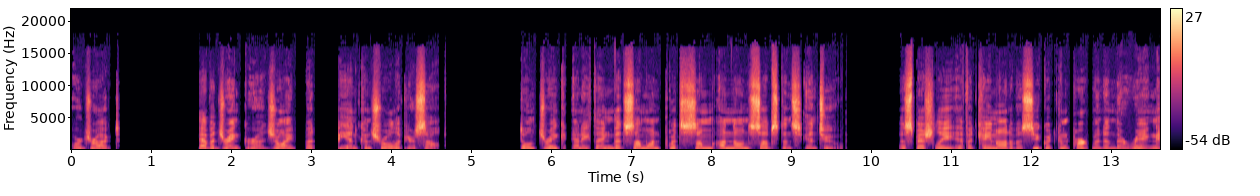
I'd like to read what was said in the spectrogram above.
or drugged. Have a drink or a joint, but be in control of yourself. Don't drink anything that someone puts some unknown substance into, especially if it came out of a secret compartment in their ring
